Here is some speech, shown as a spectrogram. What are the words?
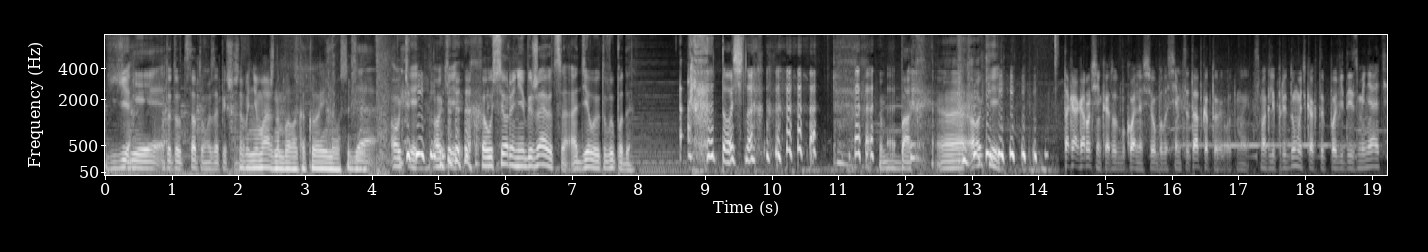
Е. Е. Вот эту вот стату мы запишем. Чтобы не важно было, какое имя у судьи. Да. Окей, окей. Хаусеры не обижаются, а делают выпады. Точно. Бак. Э, Окей. Такая коротенькая, тут буквально всего было 7 цитат, которые вот мы смогли придумать, как-то по видоизменять.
